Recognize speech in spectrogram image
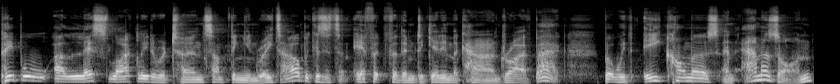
people are less likely to return something in retail because it's an effort for them to get in the car and drive back. But with e commerce and Amazon,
